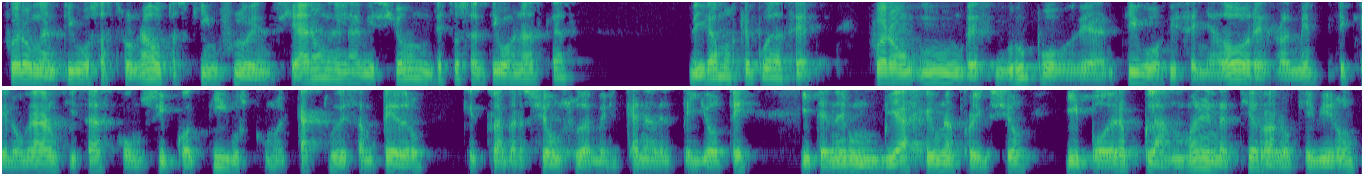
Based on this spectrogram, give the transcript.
fueron antiguos astronautas que influenciaron en la visión de estos antiguos Nazcas, digamos que puede ser. Fueron un grupo de antiguos diseñadores realmente que lograron quizás con psicoactivos como el cactus de San Pedro, que es la versión sudamericana del peyote, y tener un viaje, una proyección y poder plasmar en la Tierra lo que vieron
